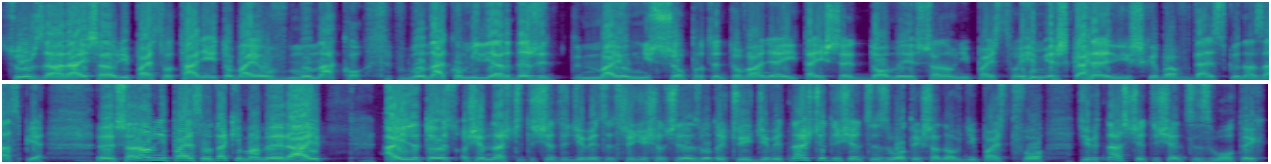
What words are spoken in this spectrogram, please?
cóż za raj, szanowni państwo, taniej to mają w Monako. W Monako miliarderzy mają niższe oprocentowania i tańsze domy, szanowni państwo, swoje mieszkania niż chyba w Gdańsku na Zaspie. E, szanowni Państwo, taki mamy raj. A ile to jest? 18 967 zł, czyli 19 tysięcy złotych, Szanowni Państwo. 19 tysięcy złotych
